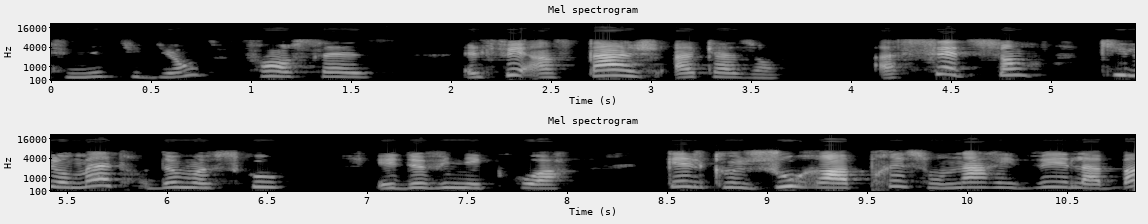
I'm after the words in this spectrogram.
est une étudiante française. Elle fait un stage à Kazan, à 700 km de Moscou. Et devinez quoi Quelques jours après son arrivée là-bas,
